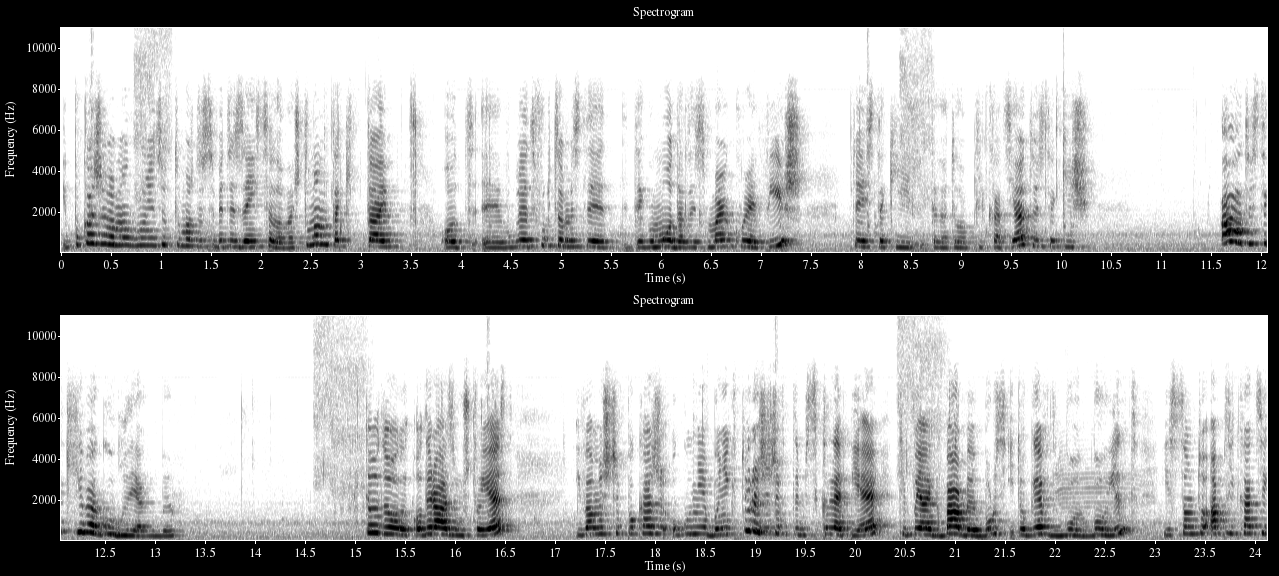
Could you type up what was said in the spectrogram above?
I pokażę Wam ogólnie, co tu można sobie też zainstalować. Tu mam taki tutaj od, y, w ogóle twórcą jest te, tego moda, to jest Mark Fish. To jest taki, taka tu aplikacja, to jest jakiś, a to jest taki chyba Google jakby. To, to od razu już to jest. I Wam jeszcze pokażę ogólnie, bo niektóre rzeczy w tym sklepie, typu jak Bubble Burst i to Get Build, jest, są to aplikacje,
